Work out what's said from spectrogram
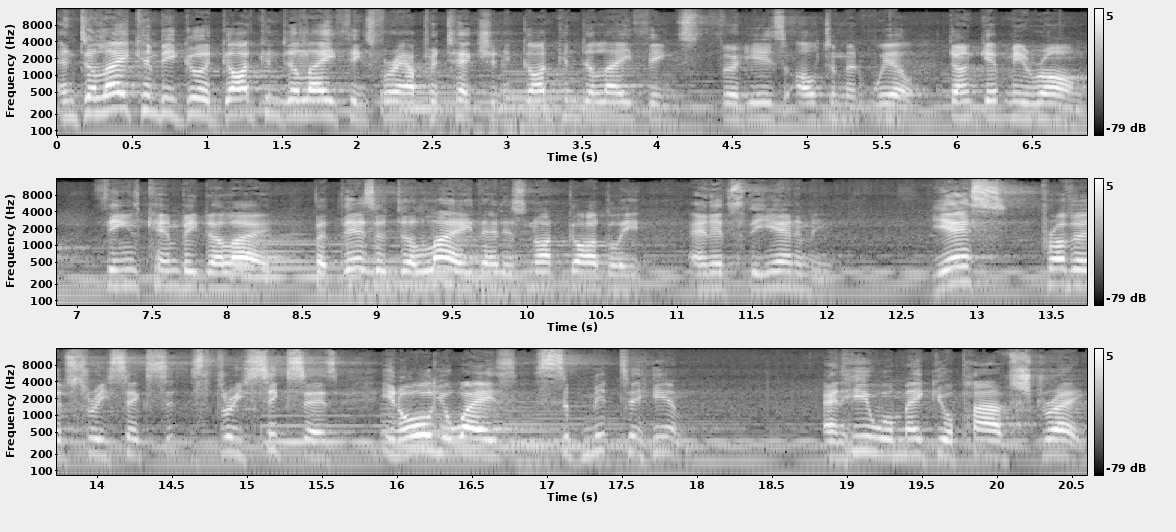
And delay can be good. God can delay things for our protection, and God can delay things for His ultimate will. Don't get me wrong. Things can be delayed, but there's a delay that is not godly and it's the enemy. Yes, Proverbs 3 6, 3 6 says, In all your ways, submit to him, and he will make your path straight.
